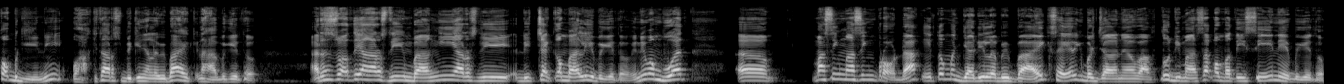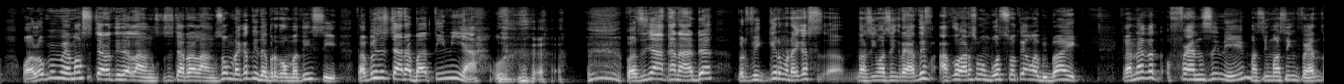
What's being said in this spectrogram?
Kok begini wah kita harus bikin yang lebih baik nah begitu ada sesuatu yang harus diimbangi harus di dicek kembali begitu ini membuat eh, masing-masing produk itu menjadi lebih baik seiring berjalannya waktu di masa kompetisi ini begitu. Walaupun memang secara tidak langsung secara langsung mereka tidak berkompetisi, tapi secara batiniah pastinya akan ada berpikir mereka eh, masing-masing kreatif aku harus membuat sesuatu yang lebih baik. Karena fans ini masing-masing fans,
